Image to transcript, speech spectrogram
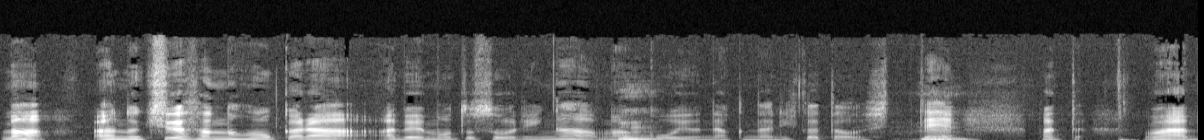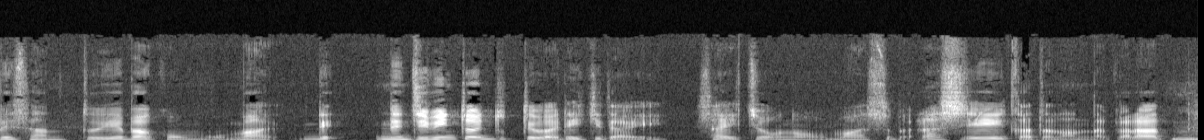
まあ、あの岸田さんの方から安倍元総理が、まあ、こういう亡くなり方をして、うん、また、まあ、安倍さんといえばこう、まあね、自民党にとっては歴代最長の、まあ、素晴らしい方なんだから、うん、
